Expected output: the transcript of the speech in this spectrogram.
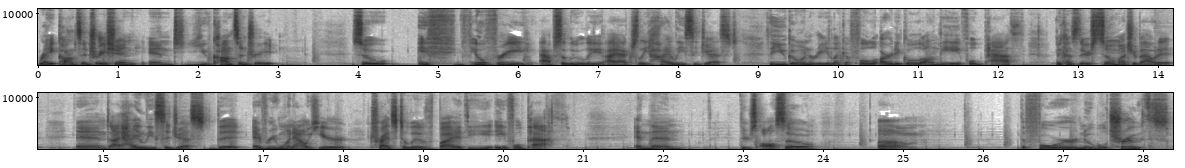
right concentration, and you concentrate. So if feel free, absolutely. I actually highly suggest that you go and read like a full article on the Eightfold Path because there's so much about it, and I highly suggest that everyone out here tries to live by the Eightfold Path. And then there's also um, the Four Noble Truths.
